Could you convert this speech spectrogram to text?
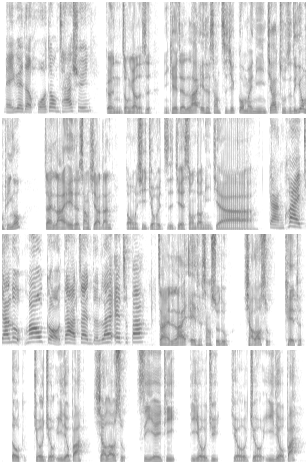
每月的活动查询。更重要的是，你可以在 Line It 上直接购买你家组织的用品哦，在 Line It 上下单，东西就会直接送到你家。赶快加入猫狗大战的 Line at 吧！在 Line It 上输入小老鼠 Cat Dog 九九一六八，小老鼠 C A T D O G 九九一六八。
